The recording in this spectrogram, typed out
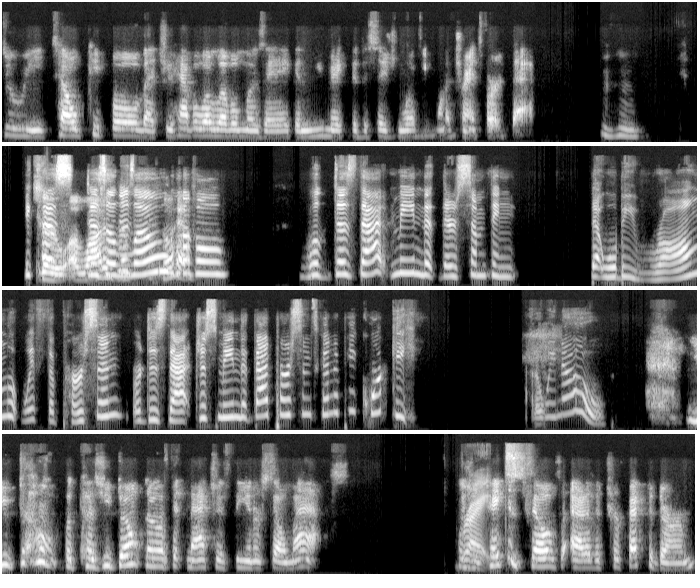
do we tell people that you have a low level mosaic and you make the decision whether you want to transfer it back Mhm. Because a lot does a this- low level, well, does that mean that there's something that will be wrong with the person, or does that just mean that that person's going to be quirky? How do we know? You don't because you don't know if it matches the inner cell mass. 'Cause You're taking cells out of the trophectoderm,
